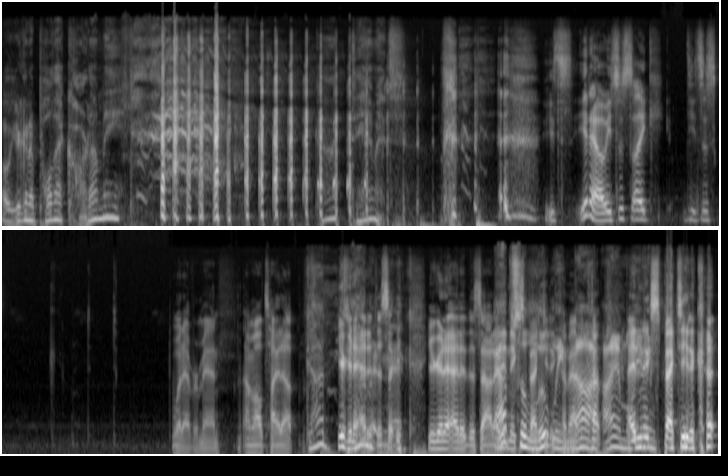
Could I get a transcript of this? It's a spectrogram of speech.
Oh you're gonna pull that card on me god damn it He's, you know, he's just like he's just whatever, man. I'm all tied up. God you're gonna edit it, this. Nick. You're gonna edit this out. I didn't expect you Absolutely to come not. out. I am I didn't expect you to cut.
